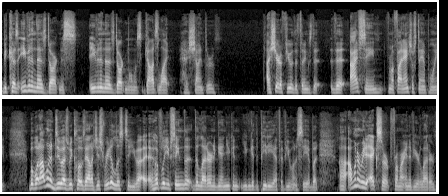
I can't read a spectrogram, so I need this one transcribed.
Because even in those darkness, even in those dark moments, God's light has shined through. I shared a few of the things that, that I've seen from a financial standpoint. But what I want to do as we close out is just read a list to you. I, hopefully, you've seen the, the letter. And again, you can, you can get the PDF if you want to see it. But uh, I want to read an excerpt from our end of year letter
